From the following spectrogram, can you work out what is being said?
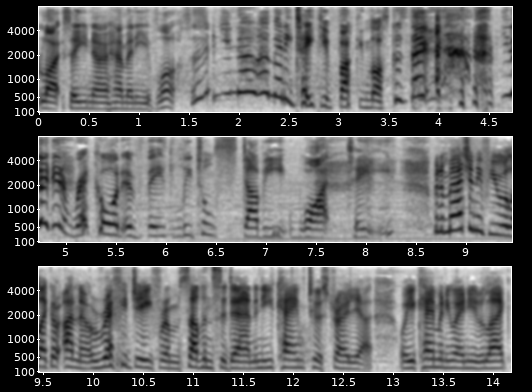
like, so you know how many you've lost. Said, you know how many teeth you've fucking lost because they, you don't need a record of these little stubby white teeth. But imagine if you were like, a, I don't know, a refugee from southern Sudan and you came to Australia or you came anywhere and you were like,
